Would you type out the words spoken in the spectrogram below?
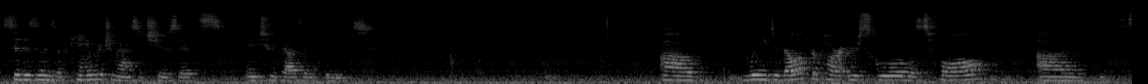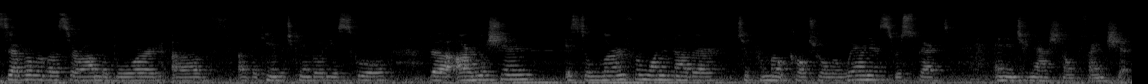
citizens of Cambridge, Massachusetts in 2008. Uh, we developed the partner school this fall. Um, several of us are on the board of, of the Cambridge Cambodia School. The, our mission is to learn from one another, to promote cultural awareness, respect, and international friendship.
